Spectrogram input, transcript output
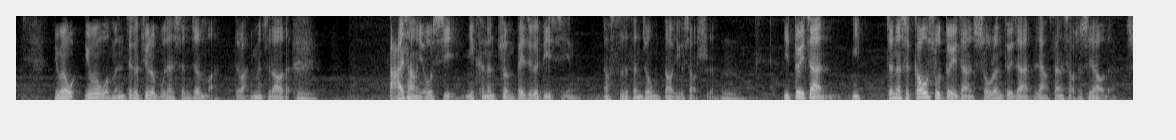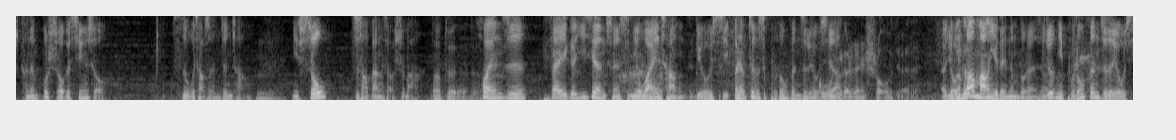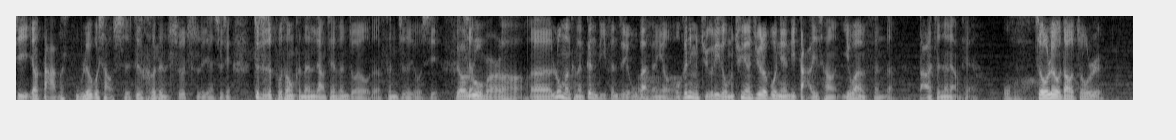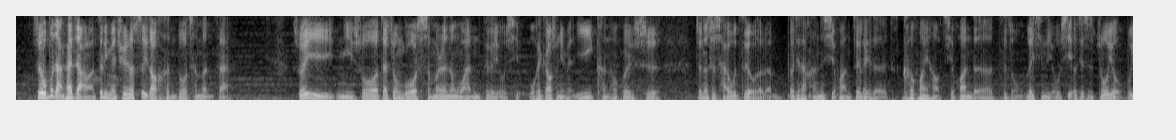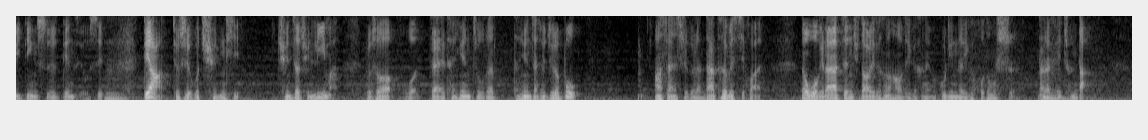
因为我因为我们这个俱乐部在深圳嘛，对吧？你们知道的，嗯。打一场游戏，你可能准备这个地形要四十分钟到一个小时，嗯。你对战，你真的是高速对战、熟人对战，两三个小时是要的，可能不熟的新手四五个小时很正常，嗯，你收至少半个小时吧。哦对对对，换言之，在一个一线城市，你玩一场游戏，而 且这个是普通分值的游戏啊一，个人收，我觉得呃，有人帮忙也得那么多人，就是你普通分值的游戏要打个五六个小时，这是何等奢侈的一件事情。这只是普通可能两千分左右的分值的游戏，比较入门了哈。呃，入门可能更低分值有五百分有。哦我跟你们举个例子，我们去年俱乐部年底打了一场一万分的，打了整整两天，哇，周六到周日，所以我不展开讲了，这里面确实涉及到很多成本在。所以你说在中国什么人能玩这个游戏？我可以告诉你们，一可能会是真的是财务自由的人，而且他很喜欢这类的科幻也好、奇幻的这种类型的游戏，而且是桌游，不一定是电子游戏。嗯第二就是有个群体，群策群力嘛。比如说我在腾讯组的腾讯战锤俱乐部，二三十个人，大家特别喜欢。那我给大家争取到了一个很好的一个可能有固定的一个活动室，大家可以纯打。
